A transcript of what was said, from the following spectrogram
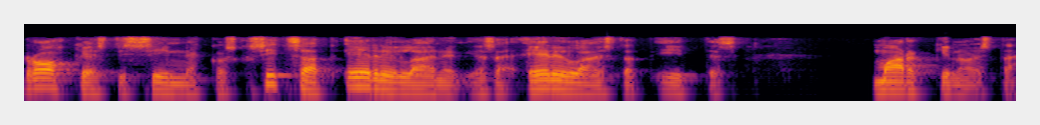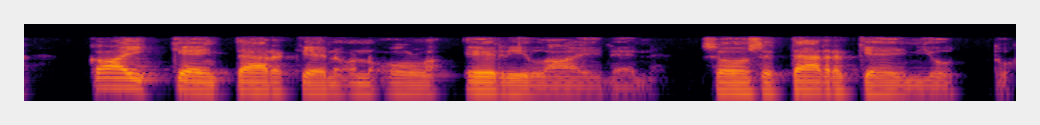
rohkeasti sinne, koska sit sä oot erilainen ja sä erilaistat itsesi markkinoista. Kaikkein tärkein on olla erilainen. Se on se tärkein juttu.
